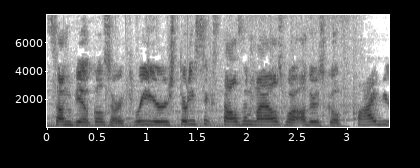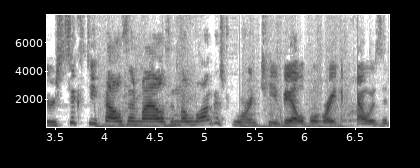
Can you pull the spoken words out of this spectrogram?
Some vehicles are three years, 36,000 miles, while others go five years, 60,000 miles, and the longest warranty available right now is a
